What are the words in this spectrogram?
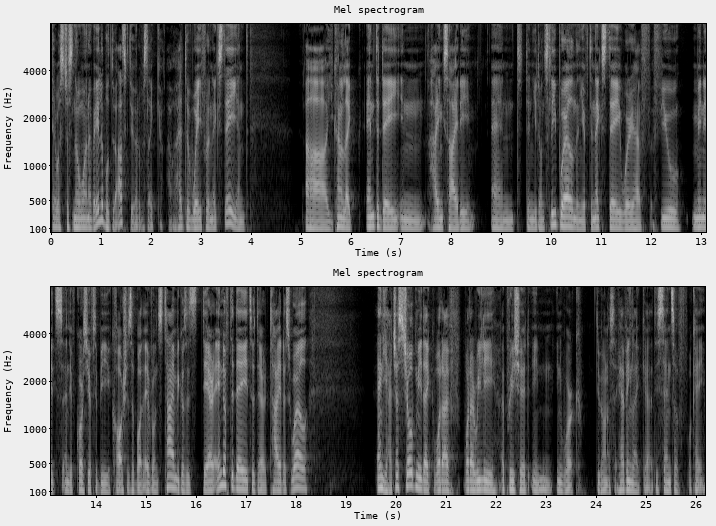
there was just no one available to ask to. And it was like I had to wait for the next day, and uh, you kind of like end the day in high anxiety and then you don't sleep well and then you have the next day where you have a few minutes and of course you have to be cautious about everyone's time because it's their end of the day so they're tired as well. And yeah just showed me like what i've what i really appreciate in in work to be honest like having like uh, this sense of okay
